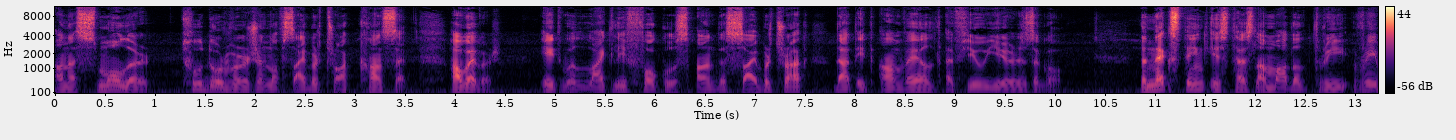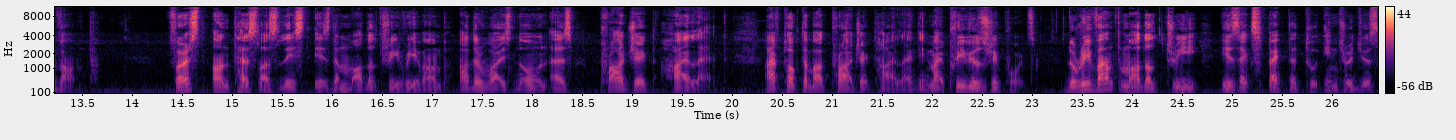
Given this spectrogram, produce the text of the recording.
on a smaller two-door version of Cybertruck concept. However, it will likely focus on the Cybertruck that it unveiled a few years ago. The next thing is Tesla Model 3 revamp. First on Tesla's list is the Model 3 revamp, otherwise known as Project Highland. I've talked about Project Highland in my previous reports. The revamped Model 3 is expected to introduce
